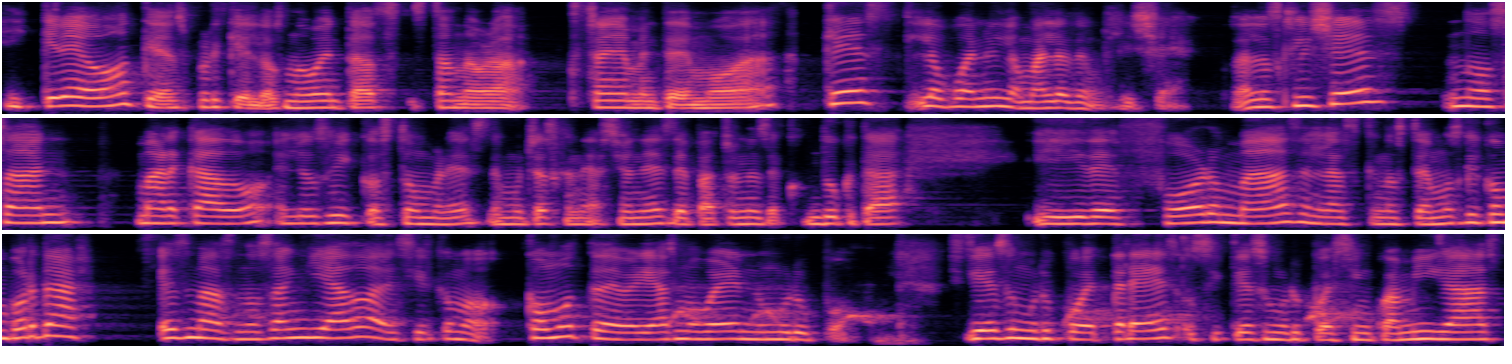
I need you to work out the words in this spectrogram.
Y creo que es porque los noventas están ahora extrañamente de moda. ¿Qué es lo bueno y lo malo de un cliché? los clichés nos han marcado el uso y costumbres de muchas generaciones, de patrones de conducta y de formas en las que nos tenemos que comportar. Es más, nos han guiado a decir como cómo te deberías mover en un grupo. Si tienes un grupo de tres o si tienes un grupo de cinco amigas,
